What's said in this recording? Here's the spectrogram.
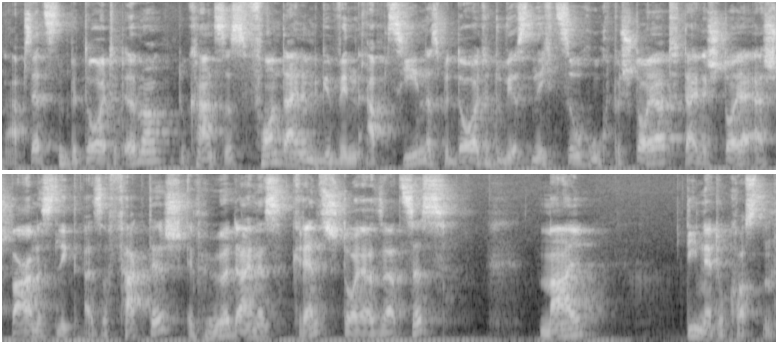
Absetzen bedeutet immer, du kannst es von deinem Gewinn abziehen. Das bedeutet, du wirst nicht so hoch besteuert. Deine Steuerersparnis liegt also faktisch in Höhe deines Grenzsteuersatzes mal die Nettokosten.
